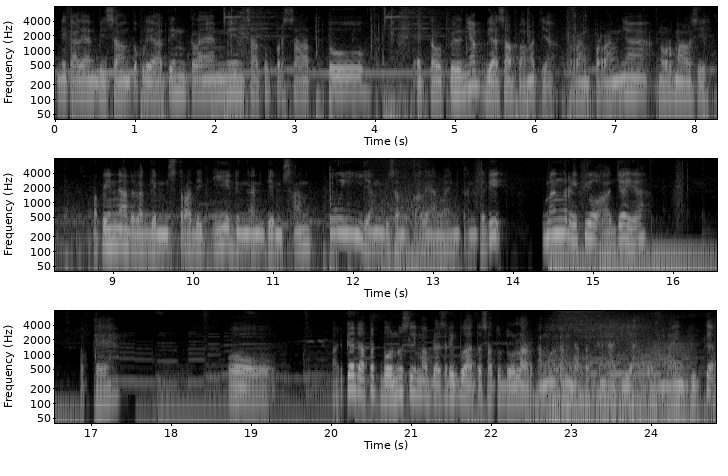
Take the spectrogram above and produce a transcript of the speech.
ini kalian bisa untuk liatin claimin satu persatu. Battlefieldnya biasa banget ya. Perang-perangnya normal sih. Tapi ini adalah game strategi dengan game santuy yang bisa untuk kalian mainkan. Jadi cuma nge-review aja ya. Oke. Okay. oh harga dapat bonus 15.000 atau satu dolar. Kamu akan mendapatkan hadiah orang lain juga.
